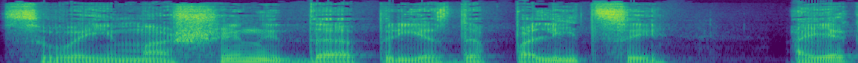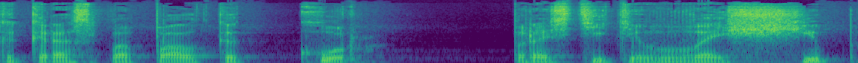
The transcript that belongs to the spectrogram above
свои машины до приезда полиции, а я как раз попал как кур, простите, в вощип,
